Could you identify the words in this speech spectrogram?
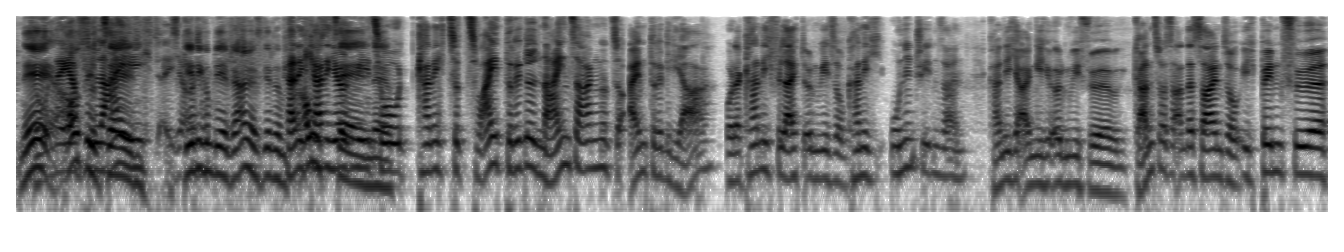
Nee, so, naja. Vielleicht. Es geht nicht um die Entscheidung, es geht ums kann ich, kann ich irgendwie so, kann ich zu zwei Drittel Nein sagen und zu einem Drittel Ja? Oder kann ich vielleicht irgendwie so, kann ich unentschieden sein? Kann ich eigentlich irgendwie für ganz was anderes sein? So, ich bin für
